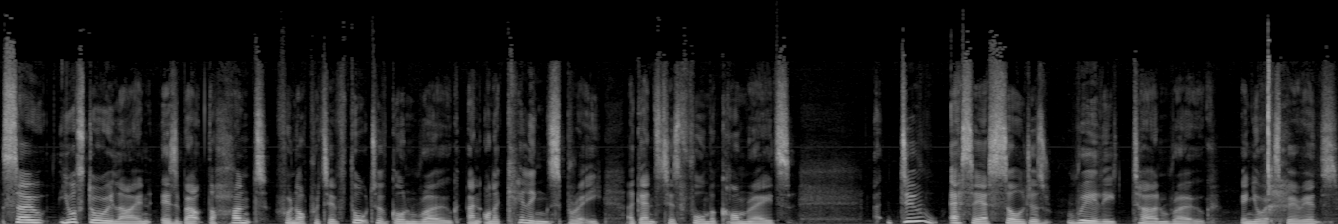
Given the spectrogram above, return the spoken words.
So, your storyline is about the hunt for an operative thought to have gone rogue and on a killing spree against his former comrades. Do SAS soldiers really turn rogue, in your experience?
